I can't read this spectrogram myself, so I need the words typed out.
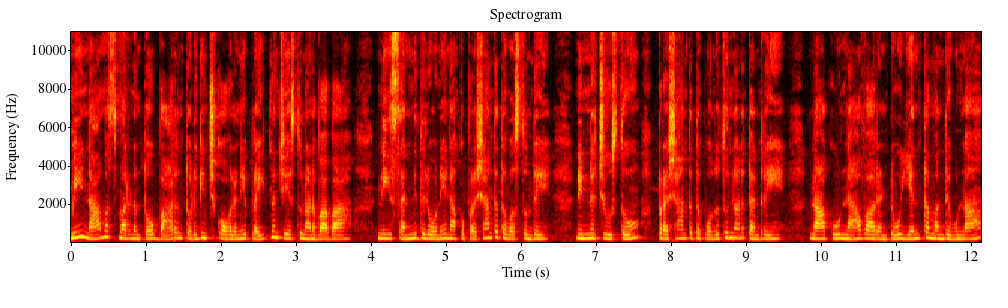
మీ నామస్మరణంతో భారం తొలగించుకోవాలని ప్రయత్నం చేస్తున్నాను బాబా. నీ సన్నిధిలోనే నాకు ప్రశాంతత వస్తుంది. నిన్ను చూస్తూ ప్రశాంతత పొందుతున్నాను తండ్రి. నాకు నా వారంటూ ఎంతమంది ఉన్నా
